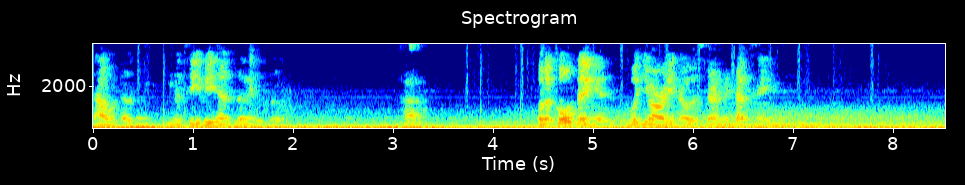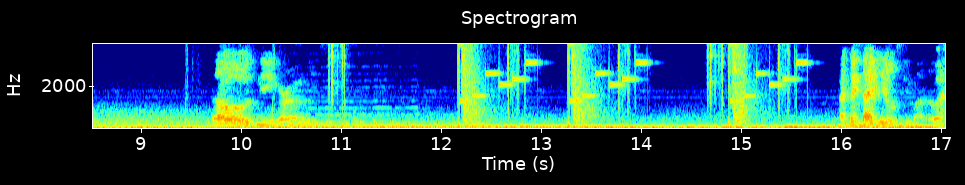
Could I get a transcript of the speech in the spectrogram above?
That one doesn't. And the TV has the, the Huh. But the cool thing is what you already noticed during the cutscene. Those Negroes. I think that heals you, by the way.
